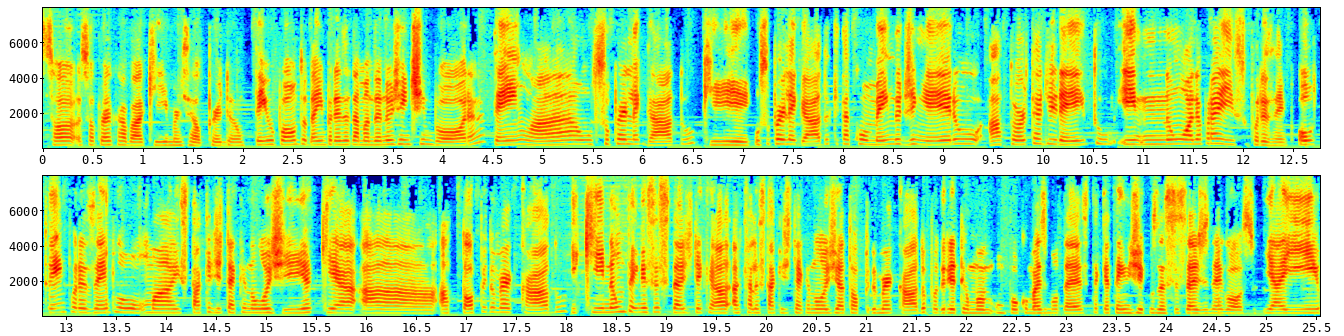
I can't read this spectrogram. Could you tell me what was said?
só, só para acabar aqui, Marcelo, perdão, tem o ponto da empresa tá mandando gente embora, tem lá um super legado, que o super legado que tá comendo dinheiro à torta direito e não olha para isso, por exemplo. Ou tem, por exemplo, uma stack de tecnologia tecnologia que é a, a top do mercado e que não tem necessidade de ter aquela, aquela stack de tecnologia top do mercado, poderia ter uma um pouco mais modesta que atende com as necessidades de negócio. E aí,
